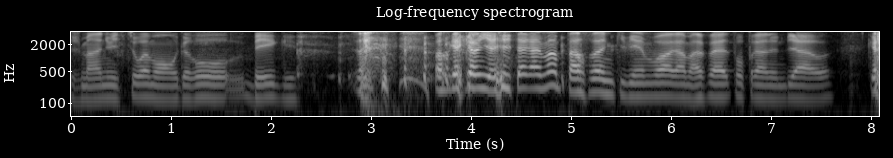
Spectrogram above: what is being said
je m'ennuie de toi, mon gros big. Parce que comme il y a littéralement personne qui vient me voir à ma fête pour prendre une bière.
